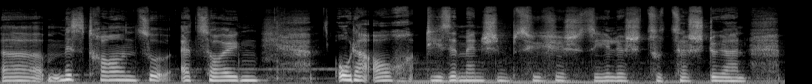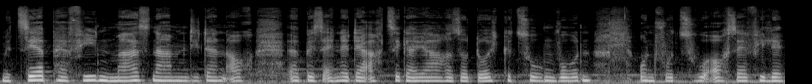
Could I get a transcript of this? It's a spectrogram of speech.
äh, Misstrauen zu erzeugen oder auch diese Menschen psychisch, seelisch zu zerstören mit sehr perfiden Maßnahmen, die dann auch äh, bis Ende der 80er Jahre so durchgezogen wurden und wozu auch sehr viele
